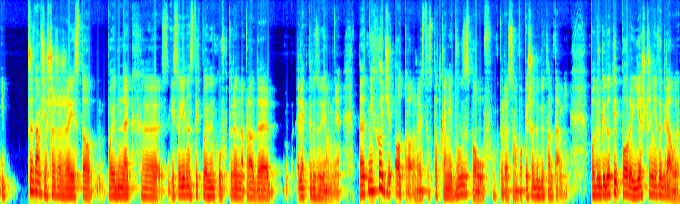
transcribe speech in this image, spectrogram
I przyznam się szczerze, że jest to pojedynek, e, jest to jeden z tych pojedynków, które naprawdę elektryzują mnie. Nawet nie chodzi o to, że jest to spotkanie dwóch zespołów, które są po pierwsze debiutantami, po drugie do tej pory jeszcze nie wygrały,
